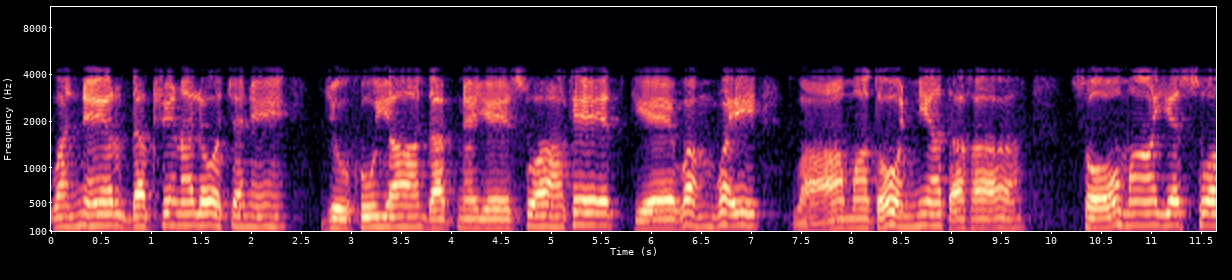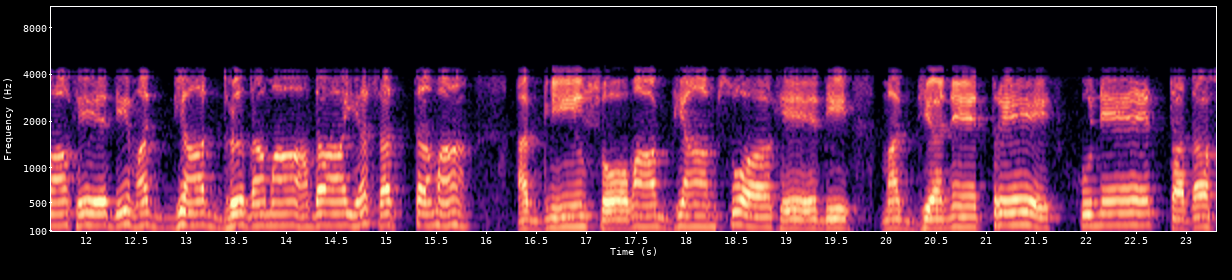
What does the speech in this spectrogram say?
वह्नेर्दक्षिणलोचने जुहुयादग्नये स्वाहेत्येवं वै वामतोऽन्यतः। सोमाय स्वाहेदि मध्याद्धृतमादाय सत्तम। सोमाभ्यां स्वाहेदि मध्यनेत्रे हुनेत्ततः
